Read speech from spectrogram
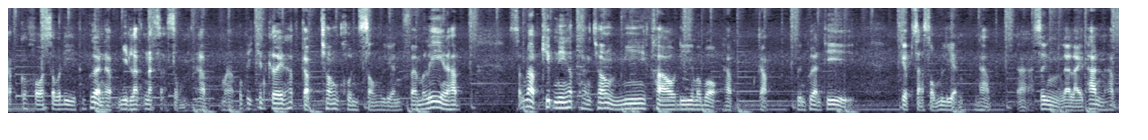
ครับก็ขอสวัสดีเพื่อนๆครับมีรักนักสะสมนะครับมาพบอีกเช่นเคยนะครับกับช่องคนสองเหรียญ Family นะครับสำหรับคลิปนี้ครับทางช่องมีข่าวดีมาบอกครับกับเพื่อนๆที่เก็บสะสมเหรียญนะครับอ่าซึ่งหลายๆท่านครับ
